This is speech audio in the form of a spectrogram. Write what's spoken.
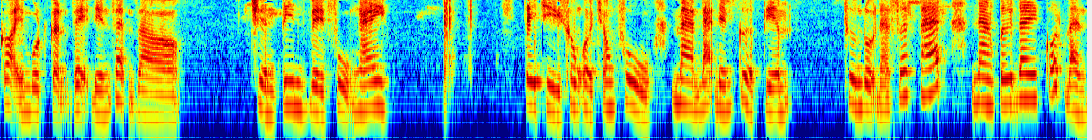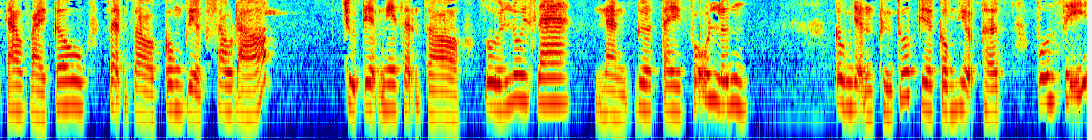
Gọi một cận vệ đến dặn dò. Truyền tin về phủ ngay. Tê chỉ không ở trong phủ Mà đã đến cửa tiệm. Thương đội đã xuất phát, nàng tới đây cốt bàn giao vài câu, dặn dò công việc sau đó. Chủ tiệm nghe dặn dò, rồi lui ra, nàng đưa tay vỗ lưng. Công nhận thứ thuốc kia công hiệu thật, vốn dĩ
